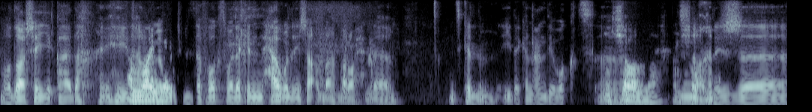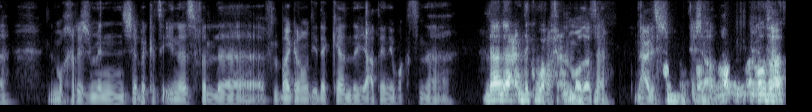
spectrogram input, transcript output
موضوع شيق هذا يظهر بزاف وقت ولكن نحاول إن شاء الله نروح نتكلم إذا كان عندي وقت إن شاء الله إن شاء الله. المخرج من شبكة إيناس في في ال background إذا كان يعطيني وقت لا لا عندك وقت. الموضوع تاعي معلش إن شاء الله. الموضوع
